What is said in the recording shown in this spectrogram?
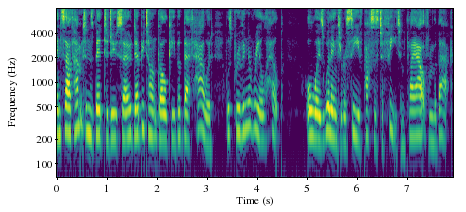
In Southampton's bid to do so, debutante goalkeeper Beth Howard was proving a real help, always willing to receive passes to feet and play out from the back.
